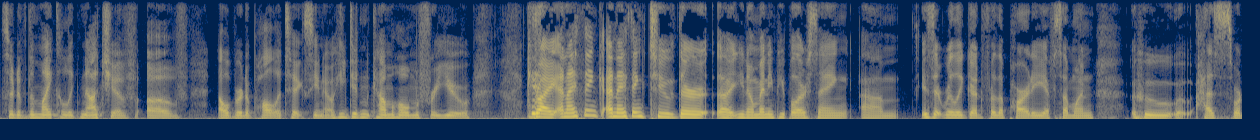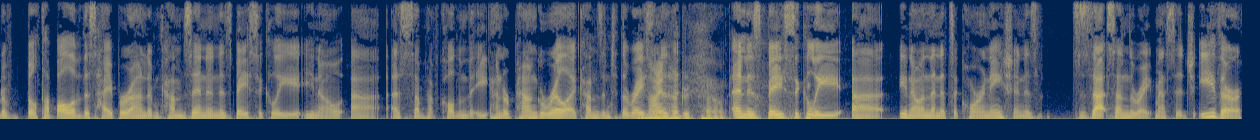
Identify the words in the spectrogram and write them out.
sort of the Michael Ignatieff of Alberta politics. You know, he didn't come home for you, right? And I think, and I think too, there, uh, you know, many people are saying. Um, is it really good for the party if someone who has sort of built up all of this hype around him comes in and is basically, you know, uh, as some have called him, the 800 pound gorilla comes into the race 900 pound and is basically, uh, you know, and then it's a coronation. Is does that send the right message either?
